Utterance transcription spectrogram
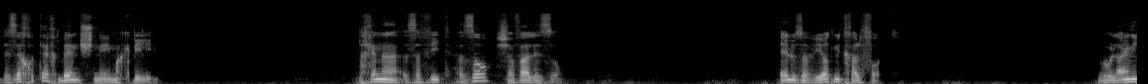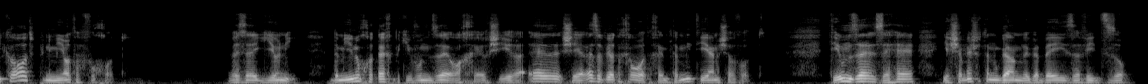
וזה חותך בין שני מקבילים. לכן הזווית הזו שווה לזו. אלו זוויות מתחלפות. ואולי נקראות פנימיות הפוכות. וזה הגיוני. דמיינו חותך בכיוון זה או אחר שיראה, שיראה זוויות אחרות, לכן תמיד תהיינה שוות. טיעון זה, זהה, ישמש אותנו גם לגבי זווית זו.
